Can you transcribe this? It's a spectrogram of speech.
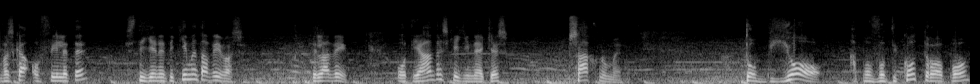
βασικά οφείλεται στη γενετική μεταβίβαση. Δηλαδή, ότι άνδρες και γυναίκες ψάχνουμε τον πιο αποδοτικό τρόπο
